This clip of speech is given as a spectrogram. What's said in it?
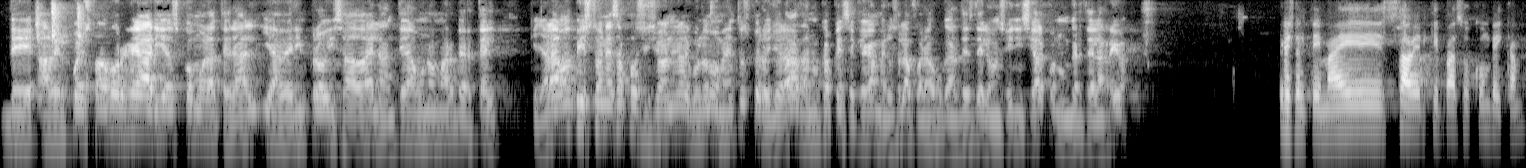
de haber puesto a Jorge Arias como lateral y haber improvisado adelante a un Omar Bertel, que ya la hemos visto en esa posición en algunos momentos, pero yo la verdad nunca pensé que Gamero se la fuera a jugar desde el once inicial con un Bertel arriba. Pues el tema es saber qué pasó con Beckham.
